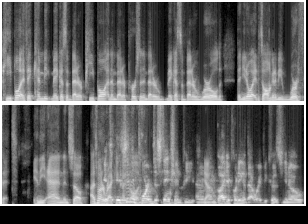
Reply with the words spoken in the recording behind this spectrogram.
people. If it can be, make us a better people and a better person and better make us a better world then you know what? It's all going to be worth it in the end. And so i just want to it's, recognize it's an important distinction pete and yeah. i'm glad you're putting it that way because you know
